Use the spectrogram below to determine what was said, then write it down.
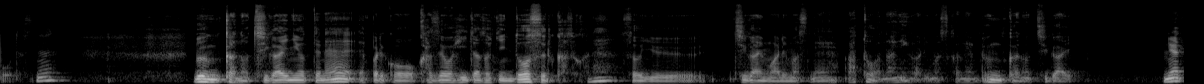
方ですね。文化の違いによってねやっぱりこう風邪をひいた時にどうするかとかね。そういう違いもありますね。あとは何がありますかね？文化の違いね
